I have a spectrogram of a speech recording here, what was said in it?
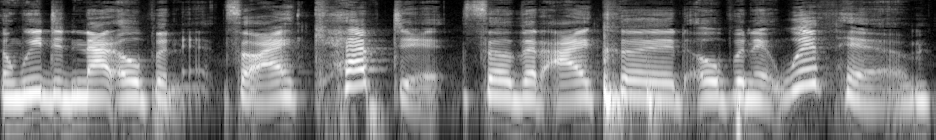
and we did not open it. So I kept it so that I could open it with him.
